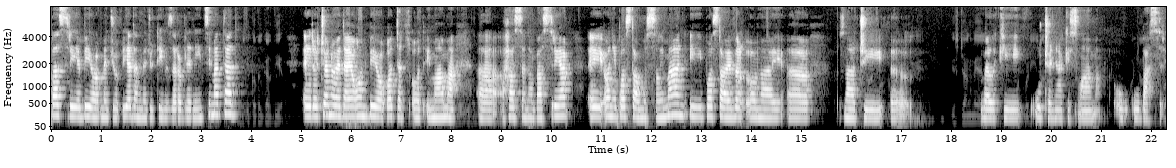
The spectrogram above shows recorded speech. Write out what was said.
Basri je bio među, jedan među tim zarobljenicima tad. I rečeno je da je on bio otac od imama uh, Hasana Basrija. I on je postao musliman i postao je vr, onaj uh, znači uh, veliki učenjak islama u, u Basri.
